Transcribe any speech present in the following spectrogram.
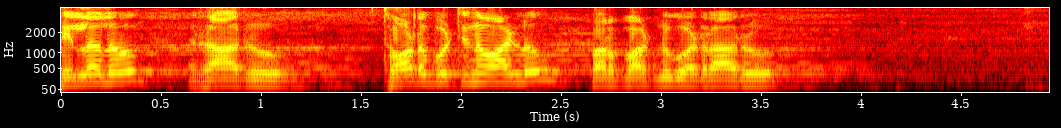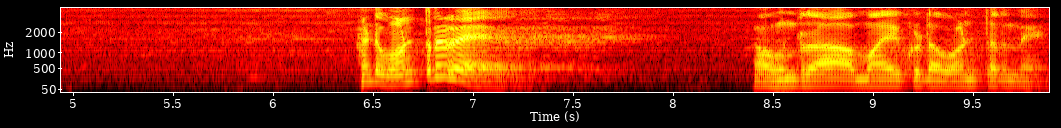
పిల్లలు? రారు. తోడబుట్టిన వాళ్ళు? పొరపాటును కూడా రారు. అంటే ఒంటరివే. అవునరా అమాయకుడు ఒంటరినే.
